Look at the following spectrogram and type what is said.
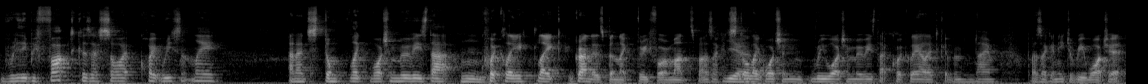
really be fucked because I saw it quite recently, and I just don't like watching movies that Hmm. quickly. Like, granted, it's been like three, four months, but I was like, I Yeah. still like watching rewatching movies that quickly. I like to give them some time. But I was like, I need to rewatch it,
